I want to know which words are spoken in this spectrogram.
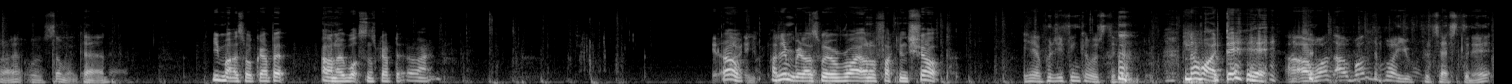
Alright, well, someone can. You might as well grab it. Oh no, Watson's grabbed it. Alright. Oh. I didn't realise we were right on a fucking shop. Yeah, what do you think I was doing? No idea. I, I, won- I wonder why you're protesting it.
